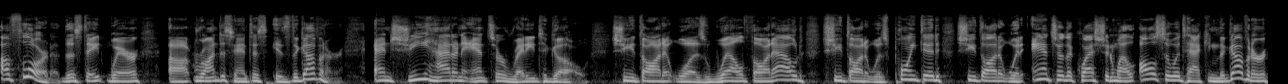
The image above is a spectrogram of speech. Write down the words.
of Florida, the state where uh, Ron DeSantis is the governor. And she had an answer ready to go. She thought it was well thought out. She thought it was pointed. She thought it would answer the question while also attacking the governor.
